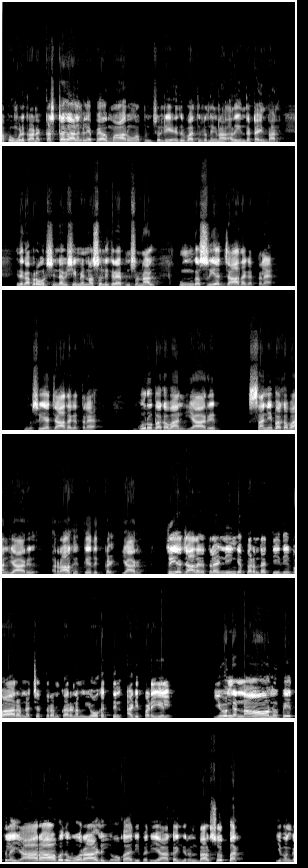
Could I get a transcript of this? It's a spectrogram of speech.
அப்போ உங்களுக்கான கஷ்டகாலங்கள் எப்போயாவது மாறும் அப்படின்னு சொல்லி எதிர்பார்த்துட்டு இருந்தீங்கன்னா அது இந்த டைம் தான். இதுக்கப்புறம் ஒரு சின்ன விஷயம் என்ன சொல்லிக்கிறேன் அப்படின்னு சொன்னால் உங்கள் சுய ஜாதகத்தில் உங்கள் சுய ஜாதகத்தில் குரு பகவான் யார்? சனி பகவான் யார்? ராகு கேதுக்கள் யார்? சுய ஜாதகத்தில் நீங்கள் பிறந்த திதி வாரம் நட்சத்திரம் கரணம் யோகத்தின் அடிப்படையில் இவங்க நாலு பேர்த்தில் யாராவது ஒரு ஆள் யோகாதிபதியாக இருந்தால் சூப்பர் இவங்க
